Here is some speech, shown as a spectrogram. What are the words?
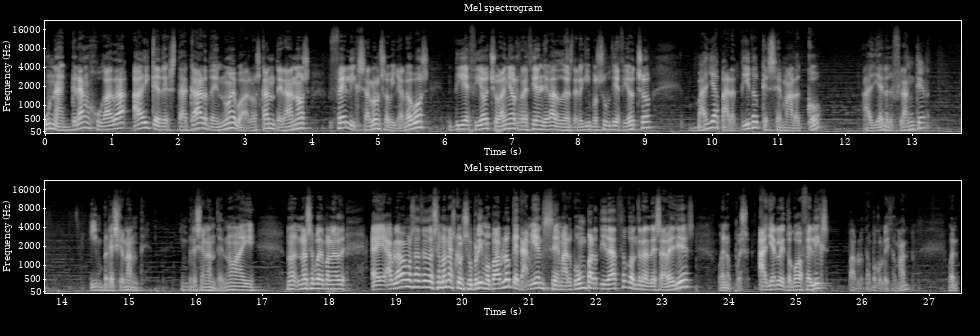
una gran jugada. Hay que destacar de nuevo a los canteranos. Félix Alonso Villalobos, 18 años, recién llegado desde el equipo sub-18. Vaya partido que se marcó ayer el flanker. Impresionante. Impresionante. No hay. No, no se puede poner. Eh, hablábamos hace dos semanas con su primo Pablo, que también se marcó un partidazo contra el de Sabelles. Bueno, pues ayer le tocó a Félix. Pablo tampoco lo hizo mal. Bueno,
